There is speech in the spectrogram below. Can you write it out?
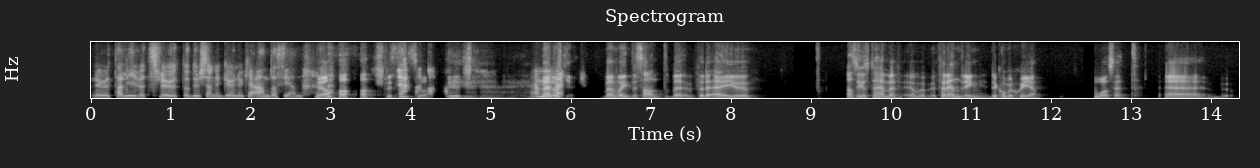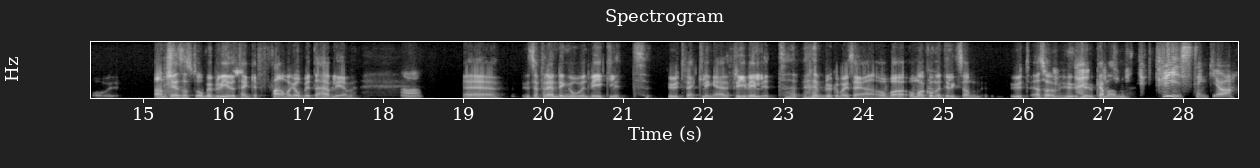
Nu tar livet slut och du känner gud nu kan jag andas igen. Ja, precis så. Ja, men Men, okej, men vad intressant, för det är ju Alltså just det här med förändring, det kommer ske oavsett. Eh, antingen så står man bredvid och tänker fan vad jobbigt det här blev. Ja, Eh, så förändring är oundvikligt, utveckling är frivilligt brukar man ju säga. Och om man kommer till liksom, ut, alltså hur, hur kan man pris tänker jag.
